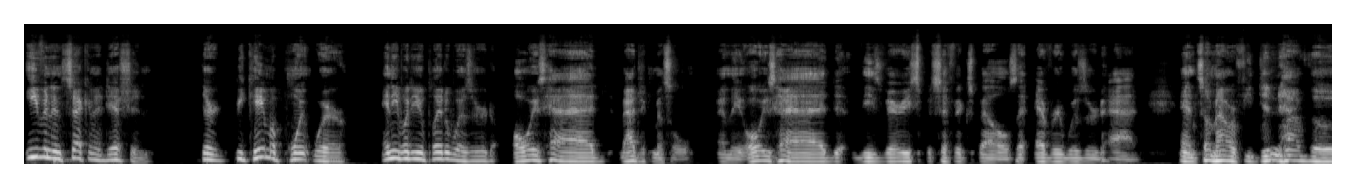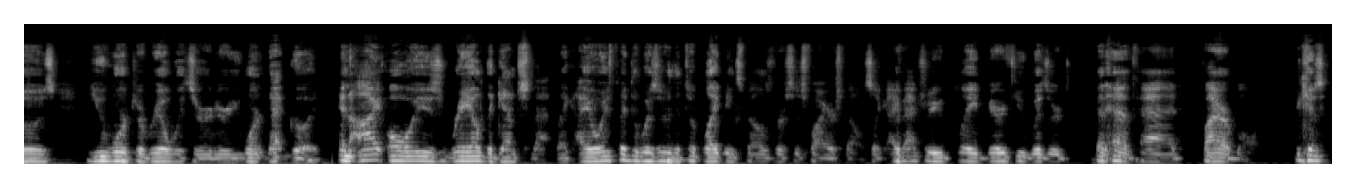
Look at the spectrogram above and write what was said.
even in second edition, there became a point where anybody who played a wizard always had magic missile and they always had these very specific spells that every wizard had. And somehow if you didn't have those, you weren't a real wizard or you weren't that good. And I always railed against that. Like I always played the wizard that took lightning spells versus fire spells. Like I've actually played very few wizards that have had fireball because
